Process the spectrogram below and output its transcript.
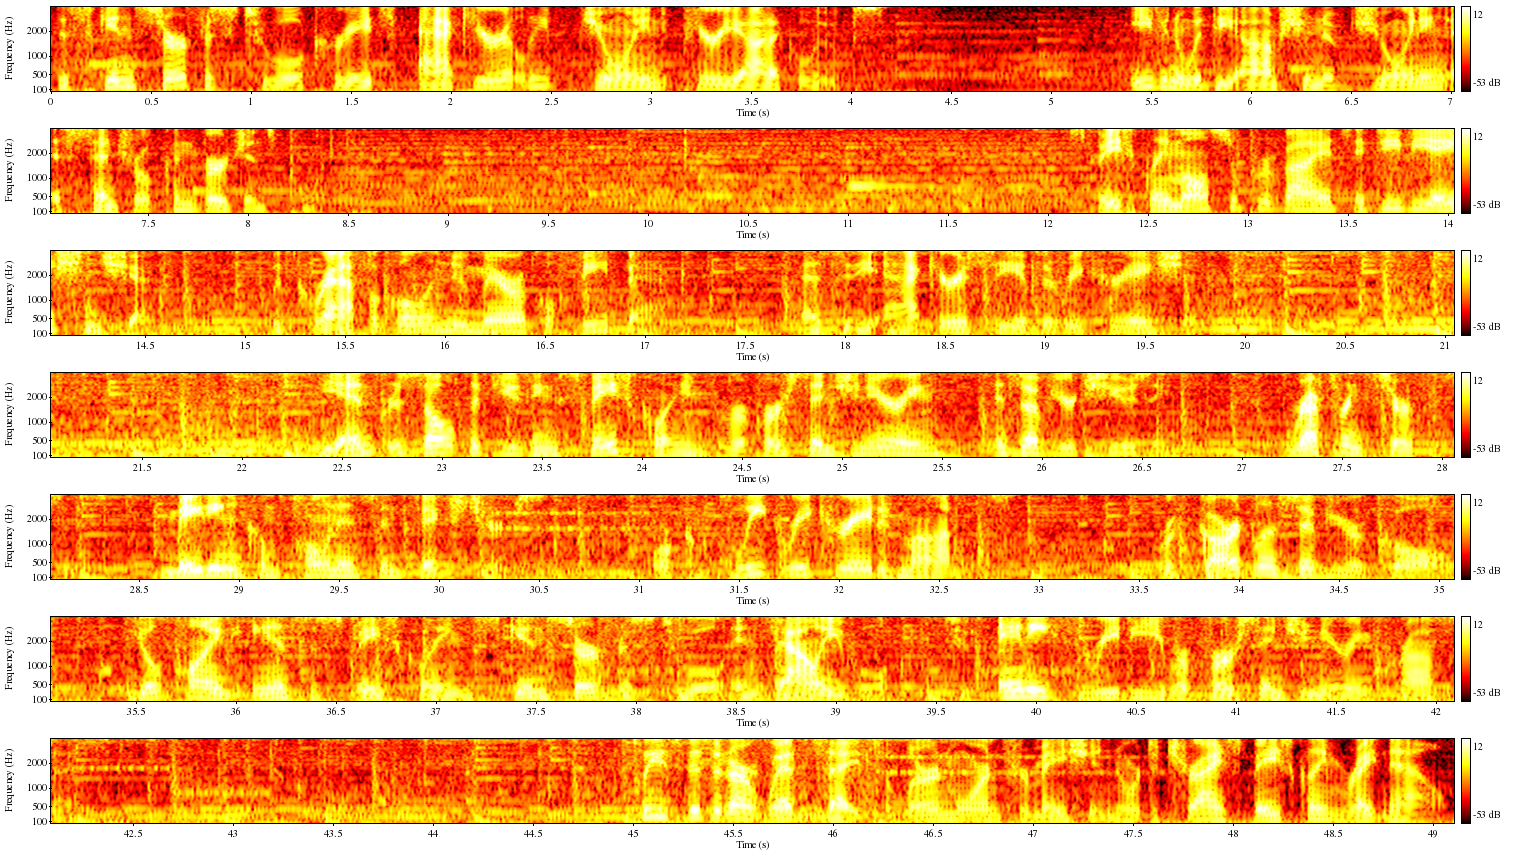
the Skin Surface tool creates accurately joined periodic loops, even with the option of joining a central convergence point. SpaceClaim also provides a deviation check with graphical and numerical feedback as to the accuracy of the recreation. The end result of using SpaceClaim for reverse engineering is of your choosing. Reference surfaces, mating components and fixtures, or complete recreated models. Regardless of your goal, you'll find ANSYS SpaceClaim's Skin Surface tool invaluable to any 3D reverse engineering process. Please visit our website to learn more information or to try SpaceClaim right now.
